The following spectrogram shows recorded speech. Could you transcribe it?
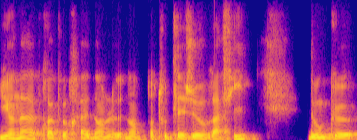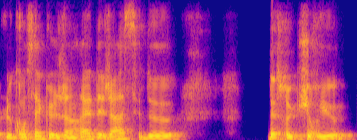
Il y en a à peu près dans, dans, toutes les géographies. Donc, le conseil que je donnerais déjà, c'est d'être curieux,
